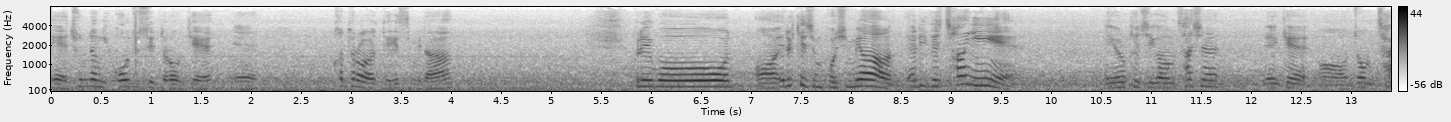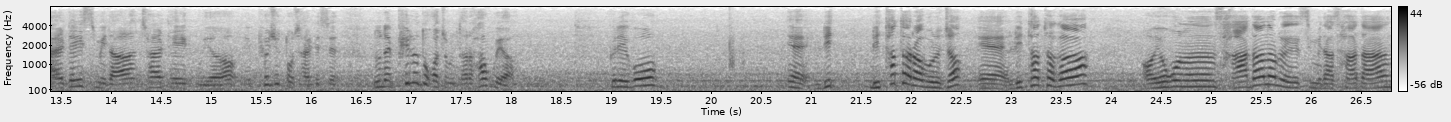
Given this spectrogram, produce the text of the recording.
예, 충전기 꽂을 수 있도록 이렇게 예, 컨트롤 되겠습니다 그리고 어, 이렇게 지금 보시면 LED 창이 이렇게 지금 사실 이렇게 어, 좀잘 되어 있습니다. 잘 되어 있고요. 표식도 잘 됐어요. 눈의 피로도가 좀 덜 하고요. 그리고 예 리, retarder라 부르죠? 예 리타터가 어, 요거는 4단으로 되어 있습니다. 4단.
